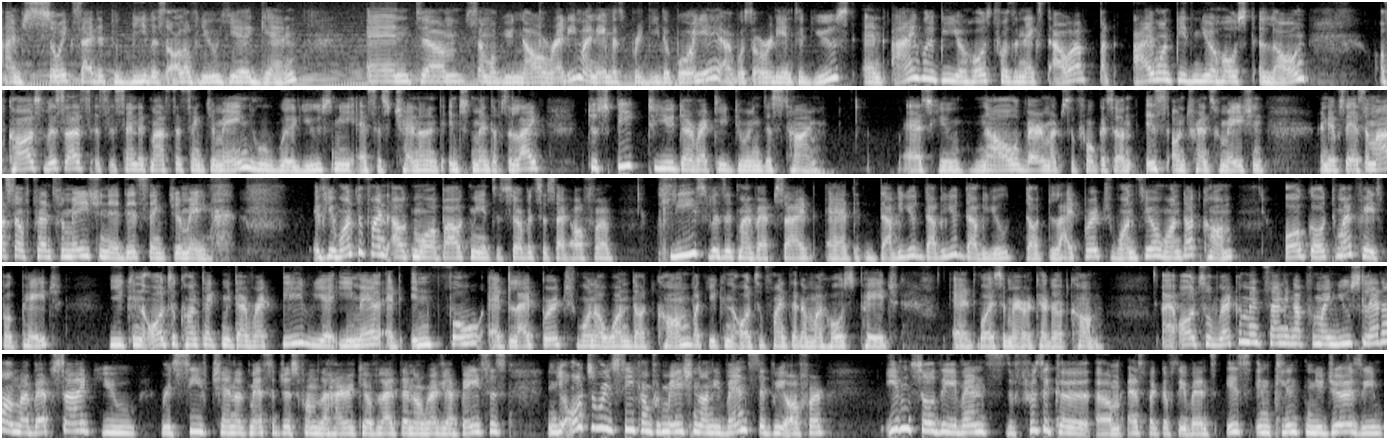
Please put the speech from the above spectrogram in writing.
I'm so excited to be with all of you here again. And um, some of you know already, my name is Brigitte Boyer. I was already introduced, and I will be your host for the next hour, but I won't be your host alone. Of course, with us is Ascended Master Saint Germain, who will use me as his channel and instrument of the light to speak to you directly during this time. As you know, very much the focus on is on transformation and if there's a master of transformation, it is Saint Germain. if you want to find out more about me and the services I offer, please visit my website at www.lightbridge101.com or go to my Facebook page. You can also contact me directly via email at info at lightbridge101.com, but you can also find that on my host page at voiceamerica.com. I also recommend signing up for my newsletter on my website. You receive channeled messages from the hierarchy of light then on a regular basis. And you also receive information on events that we offer. Even so, the events, the physical um, aspect of the events is in Clinton, New Jersey,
